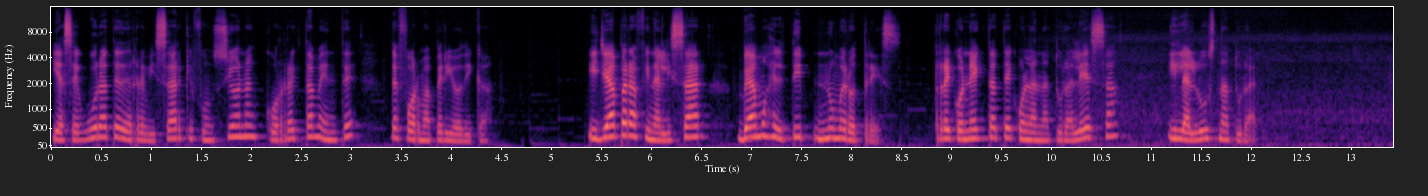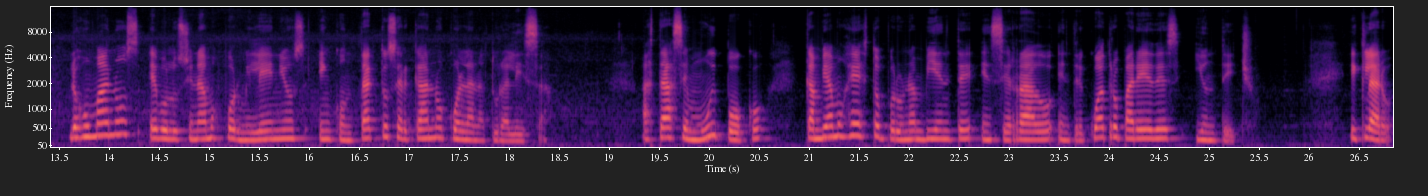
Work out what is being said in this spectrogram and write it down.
y asegúrate de revisar que funcionan correctamente de forma periódica. Y ya para finalizar, veamos el tip número 3. Reconéctate con la naturaleza y la luz natural. Los humanos evolucionamos por milenios en contacto cercano con la naturaleza. Hasta hace muy poco cambiamos esto por un ambiente encerrado entre cuatro paredes y un techo. Y claro,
